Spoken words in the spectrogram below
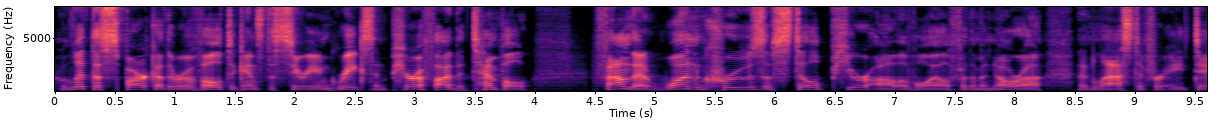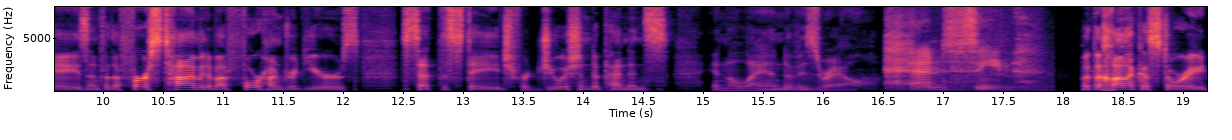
who lit the spark of the revolt against the Syrian Greeks and purified the temple, found that one cruse of still pure olive oil for the menorah that lasted for eight days, and for the first time in about 400 years, set the stage for Jewish independence in the land of Israel. And scene. But the Hanukkah story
